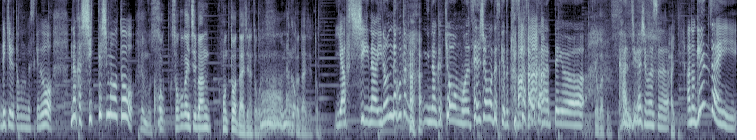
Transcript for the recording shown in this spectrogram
できると思うんですけどなんか知ってしまうとでもそそこが一番本当は大事なところです。うんなんか本当は大事なところ。いや不思議ないろんなことになんか今日も先週もですけど気づかされたなっていうあよかったです。感じがします。い。あの現在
